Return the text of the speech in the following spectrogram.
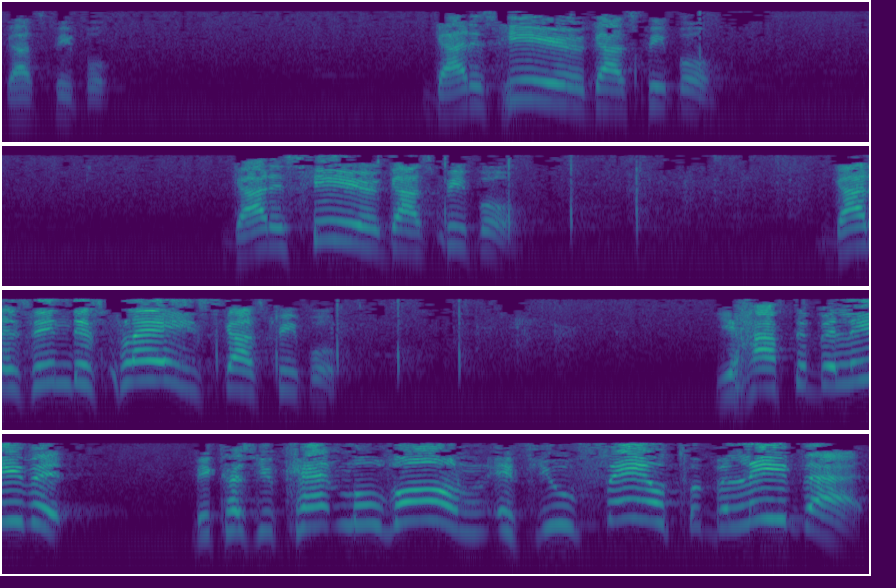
God's people. God is here, God's people. God is here, God's people. God is in this place, God's people. You have to believe it because you can't move on if you fail to believe that.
